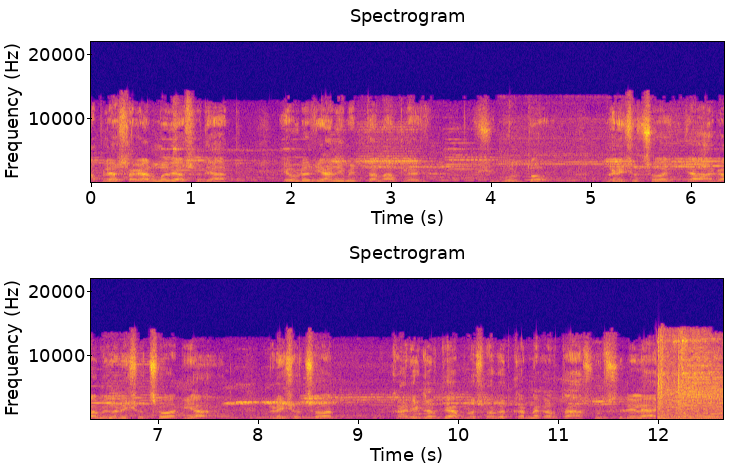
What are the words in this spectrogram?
आपल्या सगळ्यांमध्ये असू द्यात. एवढंच या निमित्तानं आपल्याशी बोलतो. गणेशोत्सवाच्या आगामी गणेशोत्सवात या गणेशोत्सवात कार्यकर्ते आपलं स्वागत करण्याकरता आसूसलेले आहेत.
